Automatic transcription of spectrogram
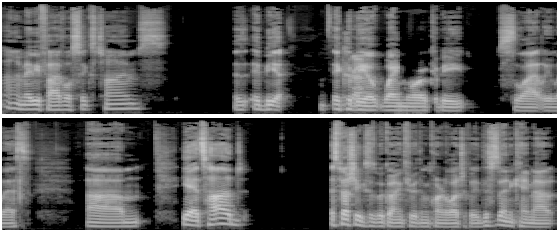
don't know, maybe five or six times. It'd be it could okay. be a way more. It could be slightly less. Um, yeah, it's hard, especially because we're going through them chronologically. This only came out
